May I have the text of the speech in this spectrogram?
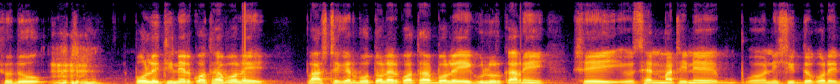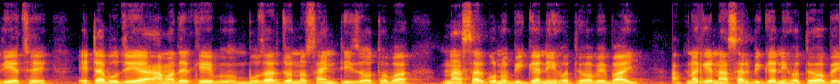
শুধু পলিথিনের কথা বলে প্লাস্টিকের বোতলের কথা বলে এগুলোর কারণেই সেই সেন্ট মার্টিনে নিষিদ্ধ করে দিয়েছে। এটা বুঝিয়ে আমাদেরকে বোঝার জন্য সায়েন্টিস্ট অথবা নাসার কোনো বিজ্ঞানী হতে হবে। ভাই, আপনাকে নাসার বিজ্ঞানী হতে হবে।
